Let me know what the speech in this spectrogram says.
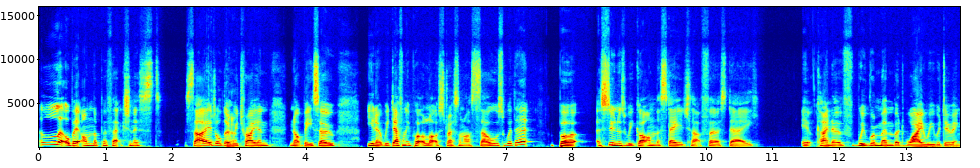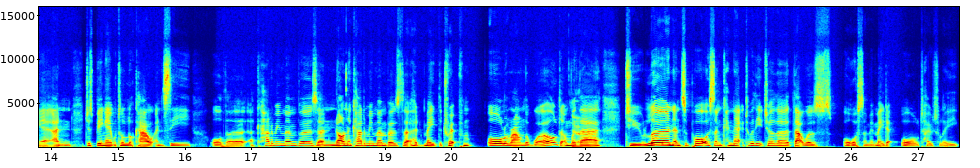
a little bit on the perfectionist side, although Yeah. we try and not be. So, you know, we definitely put a lot of stress on ourselves with it, but as soon as we got on the stage that first day, it kind of we remembered why we were doing it and just being able to look out and see all the academy members and non-academy members that had made the trip from all around the world and were Yeah. there to learn and support us and connect with each other that was awesome it made it all totally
